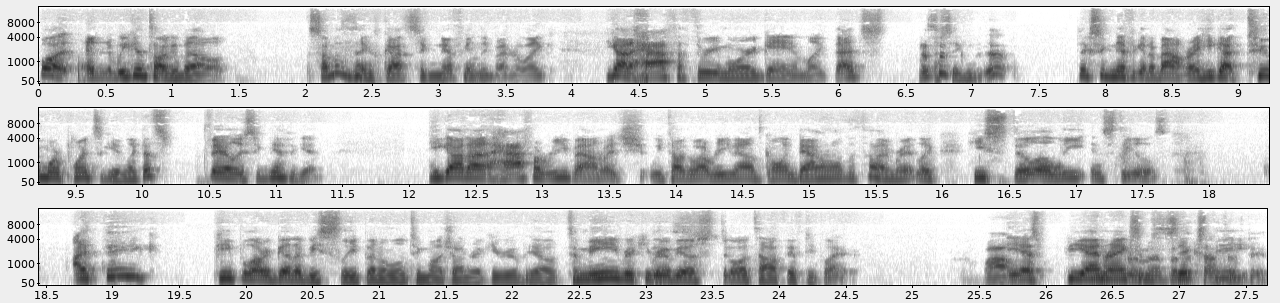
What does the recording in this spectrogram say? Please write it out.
But and we can talk about some of the things got significantly better. Like he got a half a three more a game. Like that's that's a, a sig- yeah a significant amount, right? He got two more points a game. Like that's fairly significant. He got a half a rebound, which we talk about rebounds going down all the time, right? Like he's still elite in steals. I think people are going to be sleeping a little too much on Ricky Rubio. To me, Ricky yes. Rubio is still a top 50 player. Wow. ESPN ranks him 60.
